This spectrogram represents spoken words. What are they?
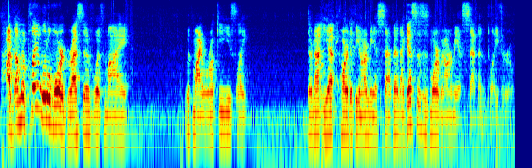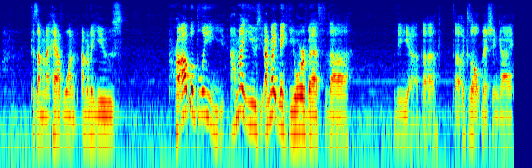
I, I'm gonna play a little more aggressive with my with my rookies. Like they're not yet part of the army of seven. I guess this is more of an army of seven playthrough because I'm gonna have one. I'm gonna use probably. I might use. I might make Iorveth the the uh, the the exalt mission guy.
